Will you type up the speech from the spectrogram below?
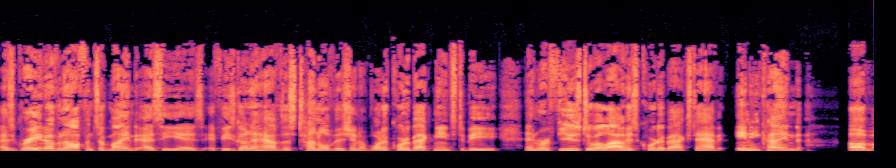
as great of an offensive mind as he is, if he's going to have this tunnel vision of what a quarterback needs to be and refuse to allow his quarterbacks to have any kind of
